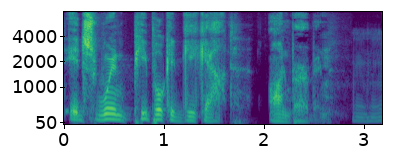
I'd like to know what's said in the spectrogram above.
it's when people could geek out on bourbon. Mm-hmm.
